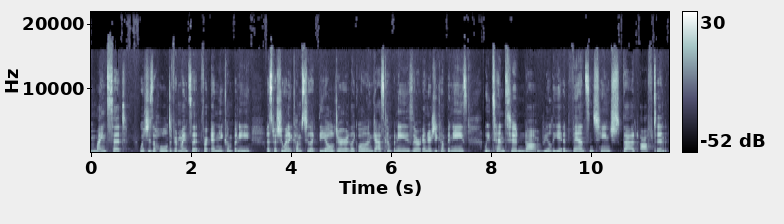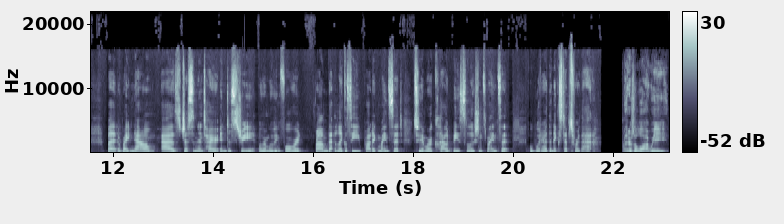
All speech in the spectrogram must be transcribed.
mindset, which is a whole different mindset for any company, especially when it comes to like the older like oil and gas companies or energy companies. We tend to not really advance and change that often. But right now, as just an entire industry, we're moving forward from that legacy product mindset to a more cloud-based solutions mindset. What are the next steps for that? There's a lot. We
